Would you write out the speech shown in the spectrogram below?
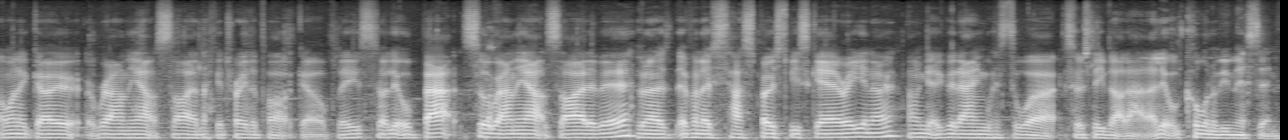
I want to go around the outside like a trailer park girl, please. So a little bats all around the outside of here. Everyone knows, how it's supposed to be scary, you know? I can get a good angle to work, so just leave it like that. That little corner be missing.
